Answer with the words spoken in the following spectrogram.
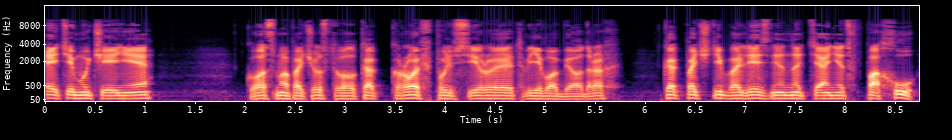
эти мучения? Космо почувствовал, как кровь пульсирует в его бедрах, как почти болезненно тянет в паху.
